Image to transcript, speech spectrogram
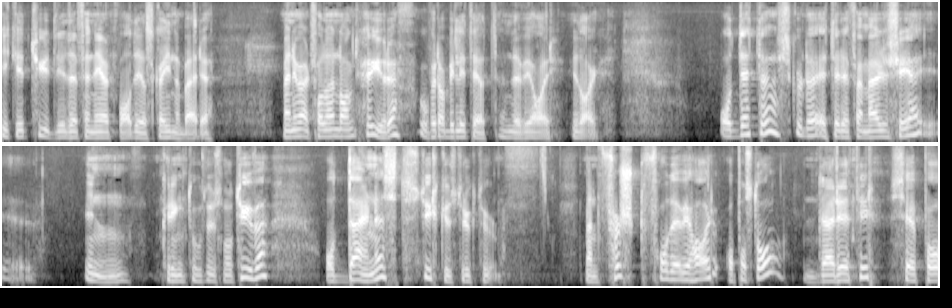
Ikke tydelig definert hva det skal innebære. Men i hvert fall en langt høyere operabilitet enn det vi har i dag. Og dette skulle etter FMR skje innen kring 2020. Og dernest styrke strukturen. Men først få det vi har opp å stå. Deretter se på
